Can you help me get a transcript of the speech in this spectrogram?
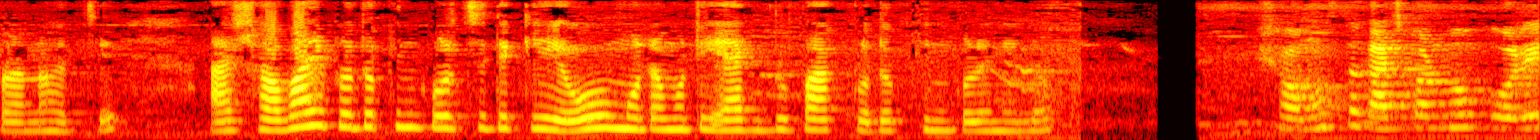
করানো হচ্ছে। আর সবাই প্রদক্ষিণ করছে দেখে ও মোটামুটি এক দু পাক প্রদক্ষিণ করে নিল। সমস্ত কাজকর্ম করে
